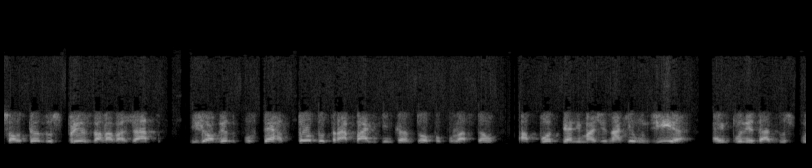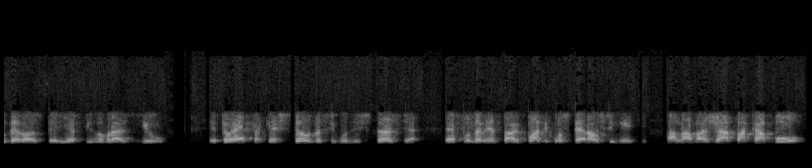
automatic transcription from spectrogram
soltando os presos da Lava Jato e jogando por terra todo o trabalho que encantou a população, a ponto de ela imaginar que um dia a impunidade dos poderosos teria fim no Brasil. Então, essa questão da segunda instância é fundamental e pode considerar o seguinte: a Lava Jato acabou.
